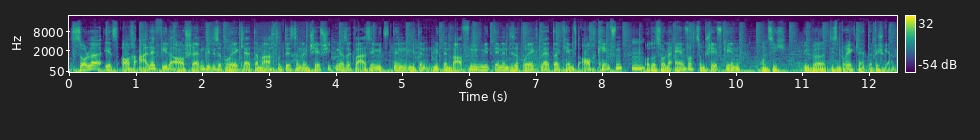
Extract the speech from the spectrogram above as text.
soll er jetzt auch alle Fehler aufschreiben, die dieser Projektleiter macht und das dann dem Chef schicken, also quasi mit den, mit den, mit den Waffen mit denen dieser Projektleiter kämpft, auch kämpfen? Oder soll er einfach zum Chef gehen und sich über diesen Projektleiter beschweren?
